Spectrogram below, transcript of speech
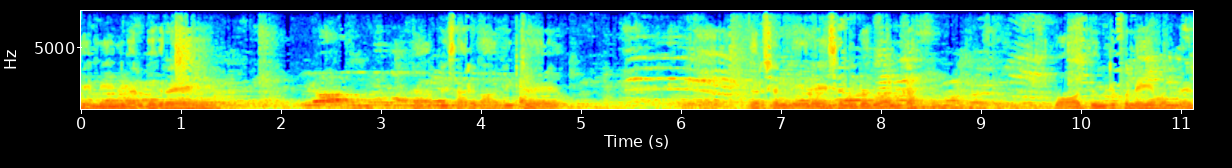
ये मेन गर्भगृह है। यहाँ पे सारे भाविक जो है, दर्शन ले रहे हैं शनि भगवान का। बहुत ब्यूटीफुल है ये मंदिर।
